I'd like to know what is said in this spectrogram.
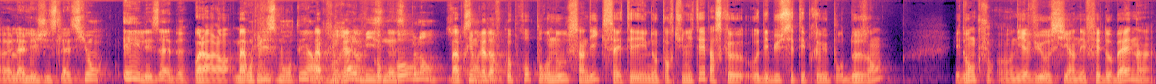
euh, la législation et les aides. Voilà, alors ma puisse monter un vrai business plan. Ma prime Red CoPro, pour nous, syndic, ça a été une opportunité parce qu'au début, c'était prévu pour deux ans. Et donc, on y a vu aussi un effet d'aubaine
